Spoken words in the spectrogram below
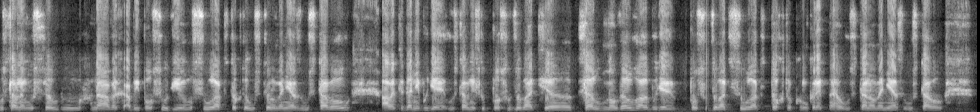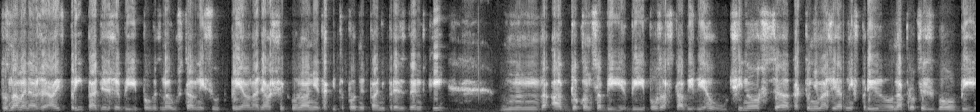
ústavnému súdu návrh, aby posúdil súlad tohto ustanovenia s ústavou, ale teda nebude ústavný súd posudzovať e, celú novelu, ale bude posudzovať súlad tohto konkrétneho ustanovenia s ústavou. To znamená, že aj v prípade, že by povedzme ústavný súd prijal na ďalšie konanie takýto podnet pani prezidentky, Mm, a dokonca by, by pozastavil jeho účinnosť, tak to nemá žiadny vplyv na proces voľby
